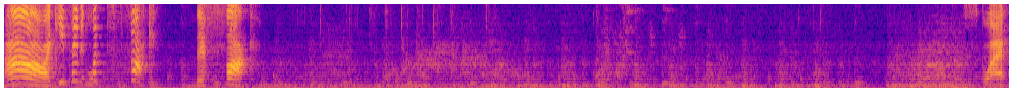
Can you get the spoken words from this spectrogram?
Oh, I keep hitting- what the fuck? The fuck? Splat.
